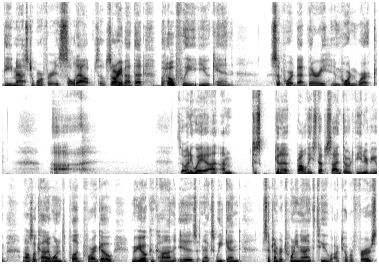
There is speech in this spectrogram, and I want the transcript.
the Master Morpher is sold out. So sorry about that, but hopefully you can support that very important work. Uh, so anyway, I, am just gonna probably step aside and throw it to the interview. I also kind of wanted to plug before I go. Muryoku-Con is next weekend, September 29th to October 1st,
